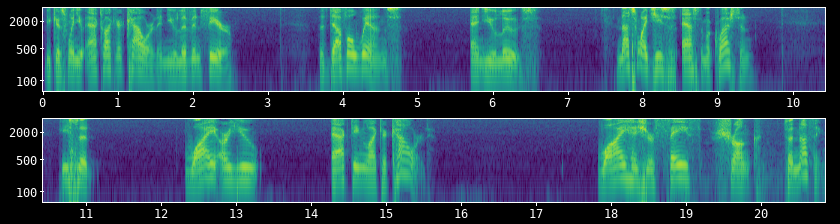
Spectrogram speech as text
Because when you act like a coward and you live in fear, the devil wins and you lose. And that's why Jesus asked him a question. He said, Why are you acting like a coward? Why has your faith shrunk to nothing?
